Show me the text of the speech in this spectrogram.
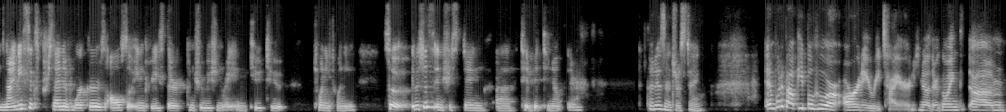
96% of workers also increased their contribution rate in Q2 2020. So it was just interesting uh, tidbit to note there. That is interesting. And what about people who are already retired? You know, they're going um,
